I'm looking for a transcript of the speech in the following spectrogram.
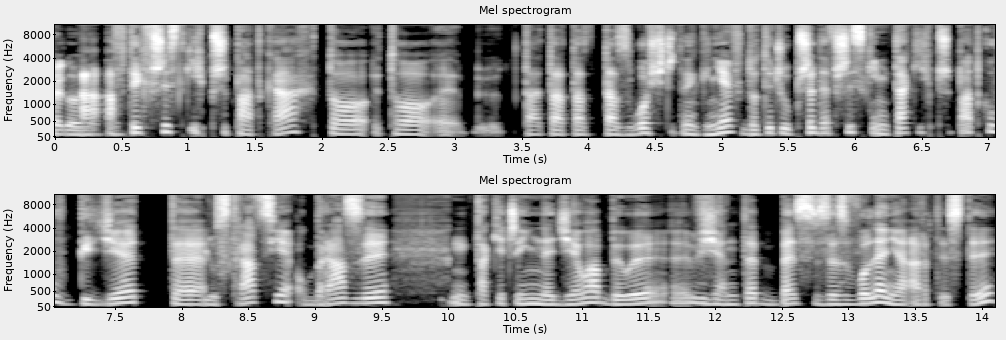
wieku. A, a w tych wszystkich przypadkach to, to y, ta, ta, ta, ta złość czy ten gniew dotyczył przede wszystkim takich przypadków, gdzie te ilustracje, obrazy, takie czy inne dzieła były e, wzięte bez zezwolenia artysty.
